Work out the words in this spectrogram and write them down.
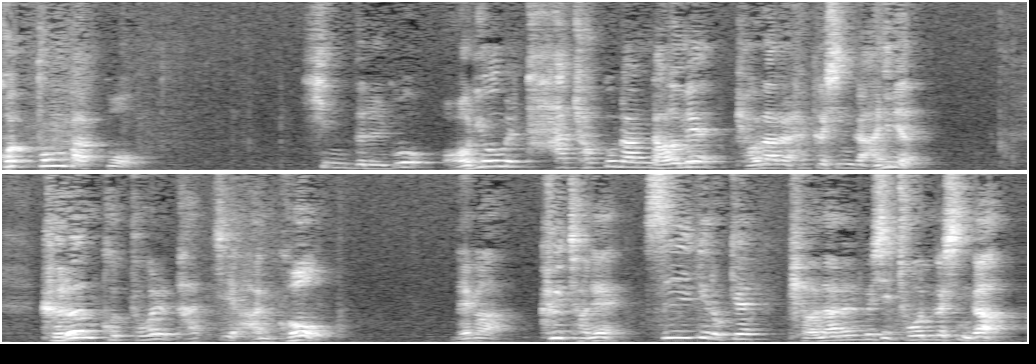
고통받고 힘들고 어려움을 다 겪고 난 다음에 변화를 할 것인가 아니면 그런 고통을 받지 않고 내가 그 전에 슬기롭게 변하는 것이 좋은 것인가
